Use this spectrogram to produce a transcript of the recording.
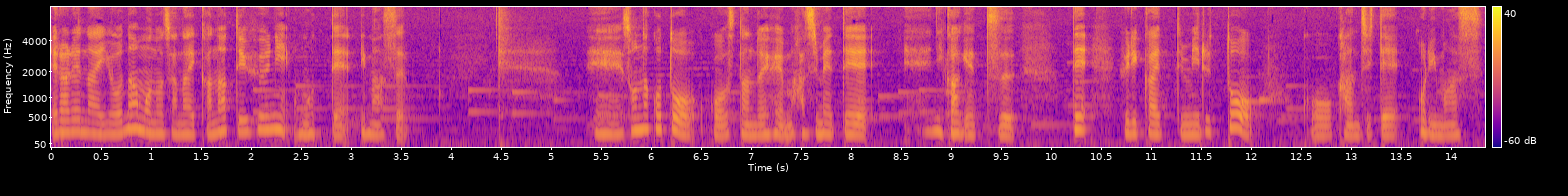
得られないようなものじゃないかなっていうふうに思っています。えー、そんなことをこうスタンド FM 始めて2ヶ月で振り返ってみるとこう感じております。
